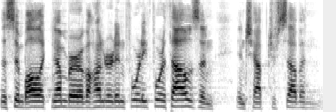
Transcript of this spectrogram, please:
the symbolic number of 144,000 in chapter 7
